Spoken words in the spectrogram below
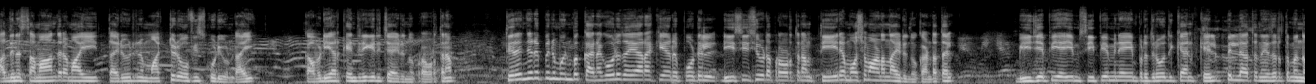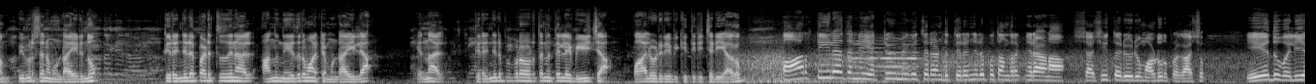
അതിന് സമാന്തരമായി തരൂരിന് മറ്റൊരു ഓഫീസ് കൂടി ഉണ്ടായി. കവടിയാർ കേന്ദ്രീകരിച്ചായിരുന്നു പ്രവർത്തനം. തിരഞ്ഞെടുപ്പിന് മുൻപ് കനകോൽ തയ്യാറാക്കിയ റിപ്പോർട്ടിൽ ഡി സി സിയുടെ പ്രവർത്തനം തീരെ മോശമാണെന്നായിരുന്നു കണ്ടെത്തൽ. ബി ജെ പിയെയും സി പി എമ്മിനെയും പ്രതിരോധിക്കാൻ കെൽപ്പില്ലാത്ത നേതൃത്വമെന്നും വിമർശനമുണ്ടായിരുന്നു. തിരഞ്ഞെടുപ്പ് അടുത്തതിനാൽ അന്ന് നേതൃമാറ്റമുണ്ടായില്ല. എന്നാൽ തിരഞ്ഞെടുപ്പ് പ്രവർത്തനത്തിലെ വീഴ്ച പാലോട് രവിക്ക് തിരിച്ചടിയാകും. പാർട്ടിയിലെ തന്നെ ഏറ്റവും മികച്ച രണ്ട് തിരഞ്ഞെടുപ്പ് തന്ത്രജ്ഞരാണ് ശശി തരൂരും അടൂർ പ്രകാശും. ഏത് വലിയ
